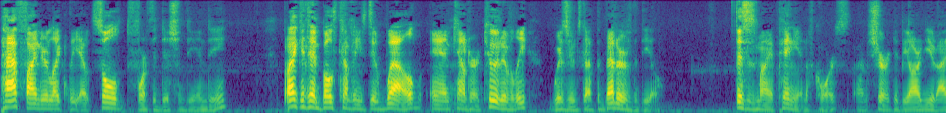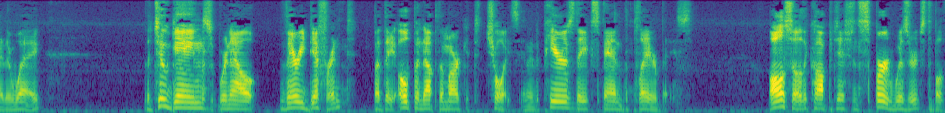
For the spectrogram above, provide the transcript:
Pathfinder likely outsold 4th edition D&D, but I contend both companies did well, and counterintuitively, Wizards got the better of the deal. This is my opinion, of course. I'm sure it could be argued either way. The two games were now very different, but they opened up the market to choice, and it appears they expanded the player base. Also, the competition spurred Wizards to both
